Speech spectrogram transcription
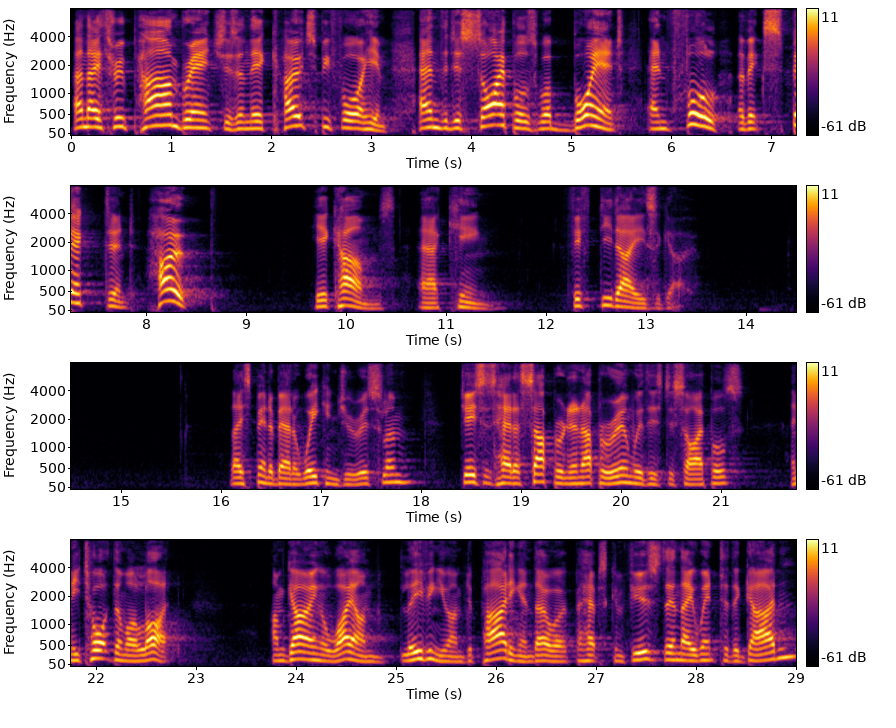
And they threw palm branches and their coats before him. And the disciples were buoyant and full of expectant hope. Here comes our King. 50 days ago. They spent about a week in Jerusalem. Jesus had a supper in an upper room with his disciples, and he taught them a lot. I'm going away, I'm leaving you, I'm departing. And they were perhaps confused. Then they went to the garden,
